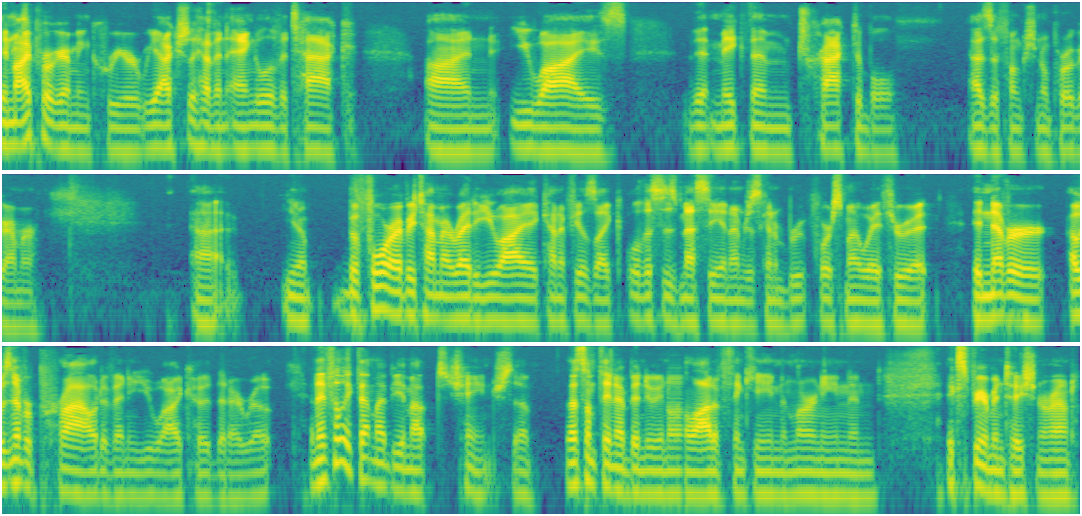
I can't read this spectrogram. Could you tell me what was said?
in my programming career we actually have an angle of attack on uis that make them tractable as a functional programmer uh, you know, before every time I write a UI, it kind of feels like, well, this is messy, and I'm just going to brute force my way through it. It never, I was never proud of any UI code that I wrote, and I feel like that might be about to change. So that's something I've been doing a lot of thinking and learning and experimentation around.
